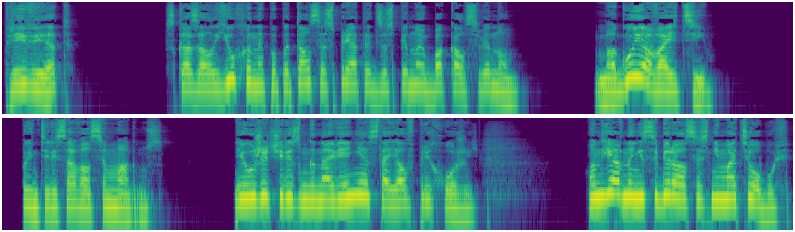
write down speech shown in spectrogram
«Привет», — сказал Юхан и попытался спрятать за спиной бокал с вином. «Могу я войти?» — поинтересовался Магнус. И уже через мгновение стоял в прихожей. Он явно не собирался снимать обувь.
